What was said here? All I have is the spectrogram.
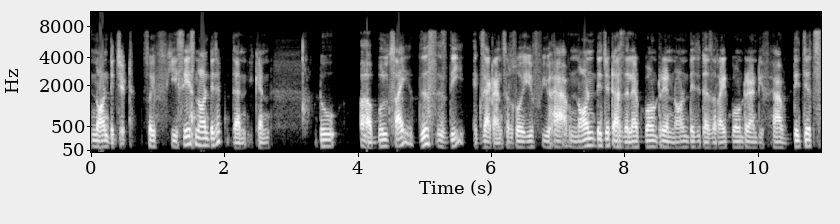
non-digit? So if he says non-digit then you can do a bullseye. This is the exact answer. So if you have non-digit as the left boundary and non-digit as the right boundary and if you have digits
